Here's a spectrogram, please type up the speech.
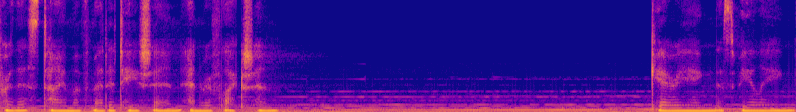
for this time of meditation and reflection. Carrying this feeling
